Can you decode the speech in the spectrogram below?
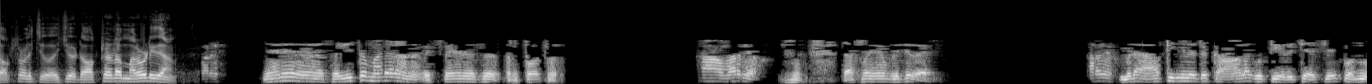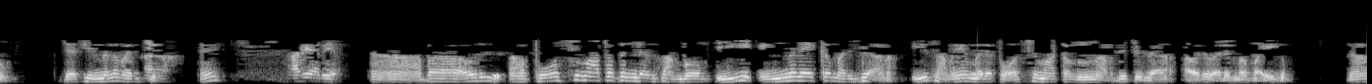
ഡോക്ടറോട് ചോദിച്ചു. ഡോക്ടറുടെ മറുപടി ഇതാണ്. ഞാൻ സയ്യിദ് മാരാണ് എക്സ്പീരിയൻസ് റിപ്പോർട്ടർ. ആ പറഞ്ഞോ. ഡോക്ടറെ ഞാൻ വിളിച്ചത്. ഇവിടെ ആറ്റിങ്ങിൽ ഒരു കാള കുത്തി ഒരു ചേച്ചിയെ കൊന്നു. ചേച്ചി ഇന്നലെ മരിച്ചു. ഏ? അറിയാം അറിയാം. അപ്പൊ ഒരു പോസ്റ്റ്മോർട്ടത്തിന്റെ ഒരു സംഭവം ഈ ഇന്നലെയൊക്കെ മരിച്ചതാണ്. ഈ സമയം വരെ പോസ്റ്റ്മോർട്ടം ഒന്നും നടന്നിട്ടില്ല. അവർ വരുമ്പോ വൈകും. ഞാൻ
